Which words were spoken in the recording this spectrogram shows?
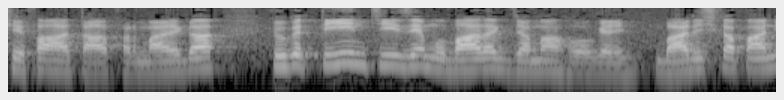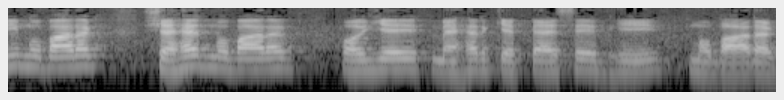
شفا عطا فرمائے گا۔ کیونکہ تین چیزیں مبارک جمع ہو گئیں۔ بارش کا پانی مبارک، شہد مبارک اور یہ مہر کے پیسے بھی مبارک۔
